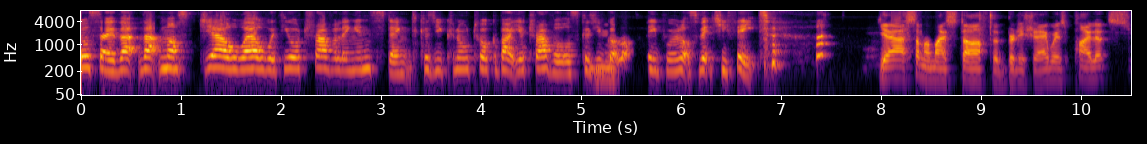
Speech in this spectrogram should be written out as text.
also that that must gel well with your traveling instinct because you can all talk about your travels because you've mm. got lots of people with lots of itchy feet. Yeah, some of my staff are British Airways pilots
